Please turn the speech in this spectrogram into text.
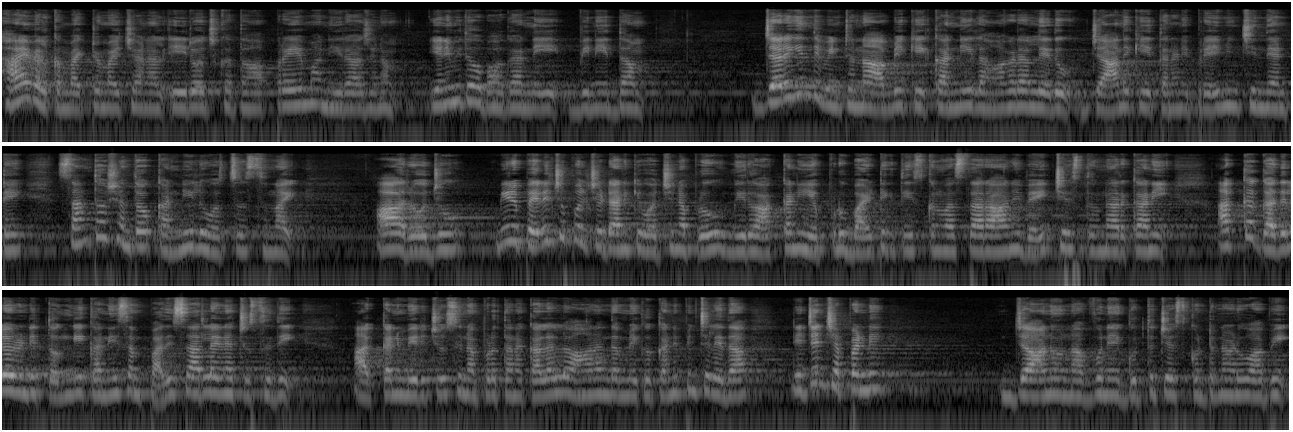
Hi welcome back to my channel ఈ రోజు కథ ప్రేమ నీరాజనం. ఎనిమిదో భాగాన్ని వినిద్దాం. జరిగింది వింటున్న అభికి కన్నీళ్ళు ఆగడం లేదు. జానకి తనని ప్రేమించింది అంటే సంతోషంతో కన్నీళ్ళు వచ్చేస్తున్నాయి. ఆ రోజు మీరు పెళ్ళి చూపులు చూడడానికి వచ్చినప్పుడు మీరు అక్కని ఎప్పుడు బయటికి తీసుకుని వస్తారా అని వెయిట్ చేస్తున్నారు కానీ అక్క గదిలో నుండి తొంగి కనీసం పదిసార్లైనా చూస్తుంది. అక్కని మీరు చూసినప్పుడు తన కళ్ళల్లో ఆనందం మీకు కనిపించలేదా? నిజం చెప్పండి. జాను నవ్వునే గుర్తు చేసుకుంటున్నాడు అభి.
